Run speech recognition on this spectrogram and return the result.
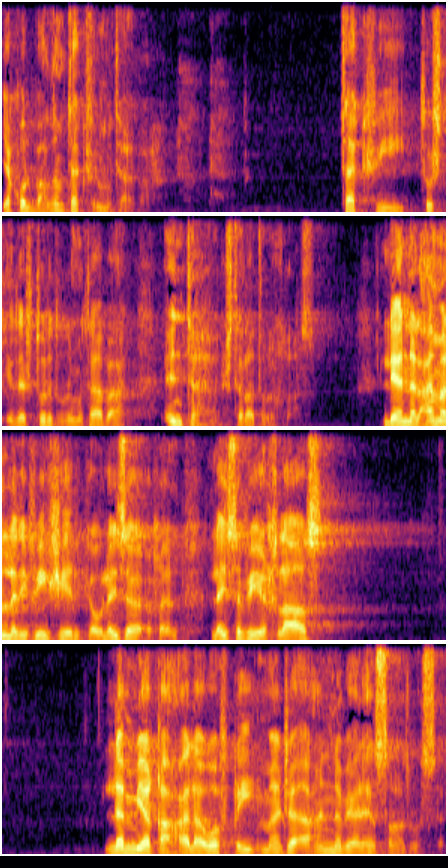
يقول بعضهم تكفي المتابعة. تكفي إذا اشترطت المتابعة انتهى اشتراط الإخلاص. لأن العمل الذي فيه شرك أو ليس ليس فيه إخلاص لم يقع على وفق ما جاء عن النبي عليه الصلاة والسلام.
